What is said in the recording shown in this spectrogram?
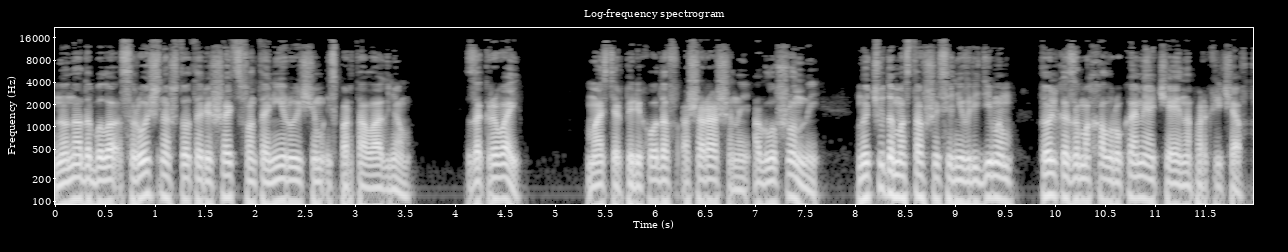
Но надо было срочно что-то решать с фонтанирующим из портала огнем. «Закрывай!» Мастер переходов, ошарашенный, оглушенный, но чудом оставшийся невредимым, только замахал руками, отчаянно прокричав.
